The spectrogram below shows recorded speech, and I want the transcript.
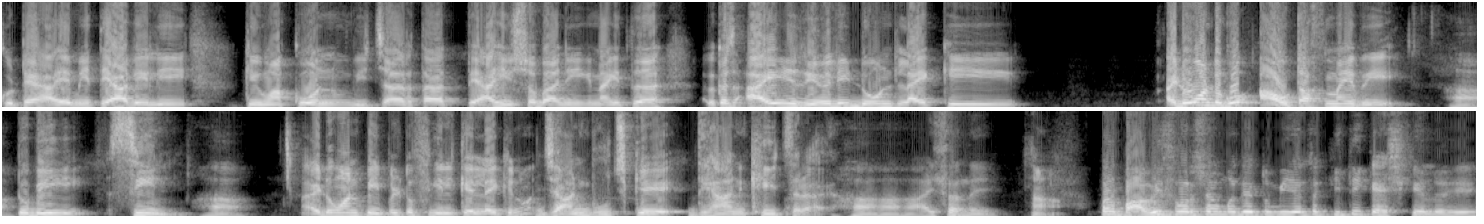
कुठे आहे मी त्यावेळी किंवा कोण विचारतात त्या हिशोबाने नाही तर because I really don't like की I don't want to go out of my way to be seen I don't want people to feel के लाइक यू नो जानबूझ के ध्यान खींच रहा है। हाँ हाँ हाँ ऐसा नहीं. हाँ. पर बावीस वर्षांमध्ये तुम्ही याचं किती कॅश केलं हे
